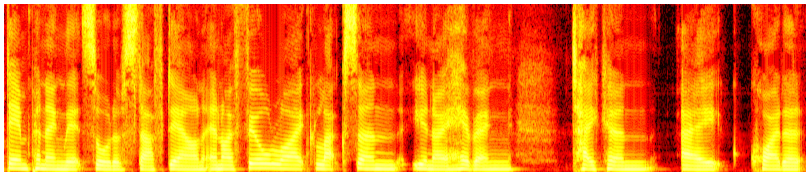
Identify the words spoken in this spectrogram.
dampening that sort of stuff down. And I feel like Luxon, you know, having taken a quite a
